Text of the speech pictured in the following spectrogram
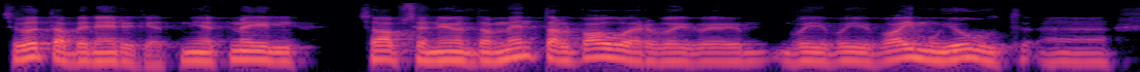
see võtab energiat, nii et meil saab see nii-öelda mental power või, või, või, või vaimujõud äh,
